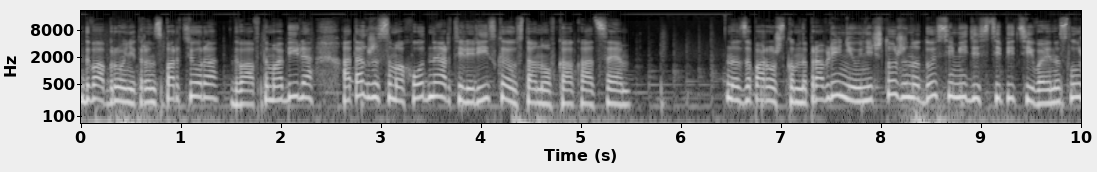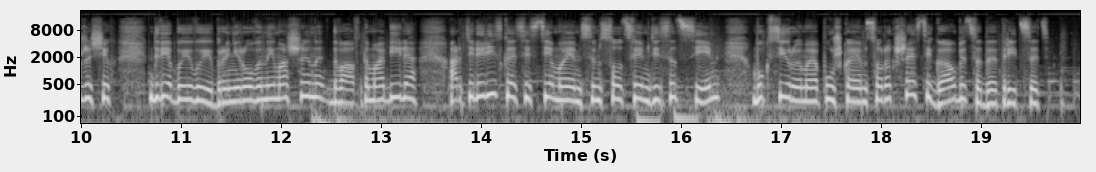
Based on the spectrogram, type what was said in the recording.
два бронетранспортера, два автомобиля, а также самоходная артиллерийская установка «Акация». На запорожском направлении уничтожено до 75 военнослужащих, две боевые бронированные машины, два автомобиля, артиллерийская система М777, буксируемая пушка М46 и гаубица Д-30.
